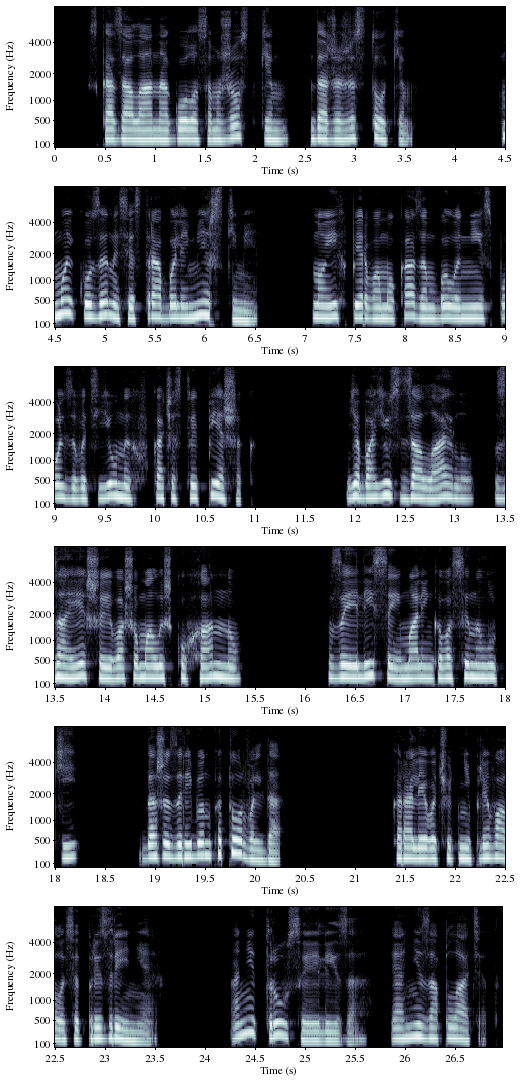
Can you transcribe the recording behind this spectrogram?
— сказала она голосом жестким, даже жестоким. «Мой кузен и сестра были мерзкими, но их первым указом было не использовать юных в качестве пешек. Я боюсь за Лайлу, за Эша и вашу малышку Ханну, за Элиса и маленького сына Луки, даже за ребенка Торвальда». Королева чуть не плевалась от презрения. «Они трусы, Элиза, и они заплатят.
